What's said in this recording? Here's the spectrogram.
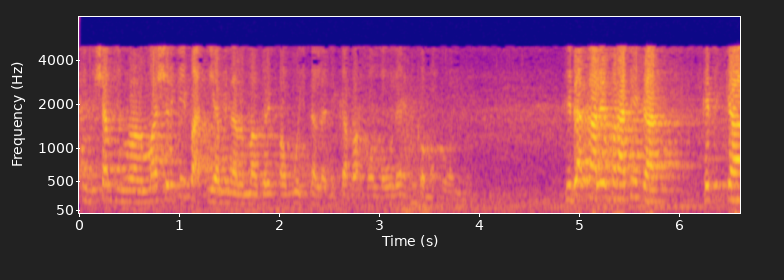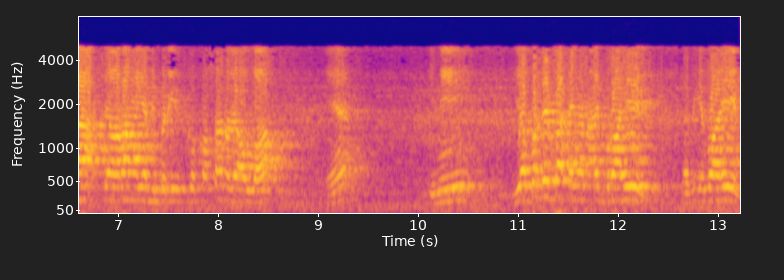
ya'ti bi syamsin minal masyriqi fa tiya minal maghrib fa buhita alladhi kafar wallahu la yahkum Tidak kalian perhatikan ketika seorang yang diberi kekuasaan oleh Allah ya ini dia berdebat dengan Ibrahim Nabi Ibrahim.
